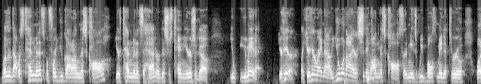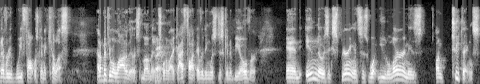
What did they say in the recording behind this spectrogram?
whether that was 10 minutes before you got on this call, you're 10 minutes ahead, or this was 10 years ago, you, you made it. You're here. Like you're here right now. You and I are sitting on this call. So that means we both made it through whatever we thought was going to kill us. And I've been through a lot of those moments Right. where like I thought everything was just going to be over. And in those experiences, what you learn is on two things.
